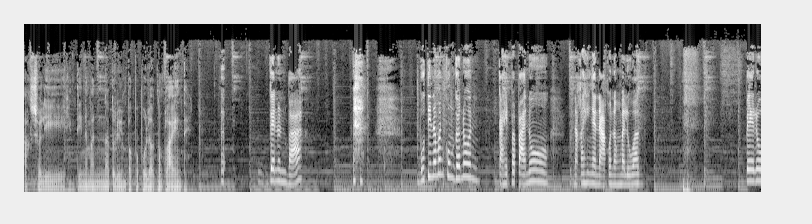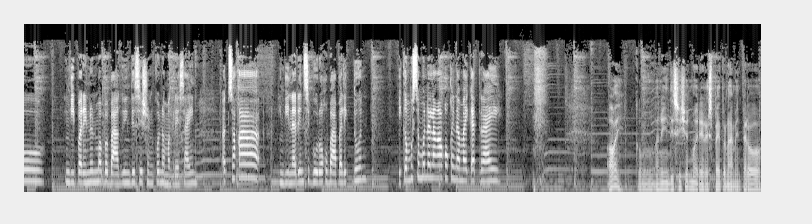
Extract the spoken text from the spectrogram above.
actually, hindi naman natuloy yung pagpupull out ng client eh. Ganun ba? Buti naman kung ganun. Kahit papano, nakahinga na ako ng maluwag. Pero, hindi pa rin nun mababago yung decision ko na mag-resign. At saka, hindi na rin siguro ako babalik dun. Ikamusta mo na lang ako kina Mike at Rai. Okay, kung ano yung decision mo, irerespeto namin. Pero,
